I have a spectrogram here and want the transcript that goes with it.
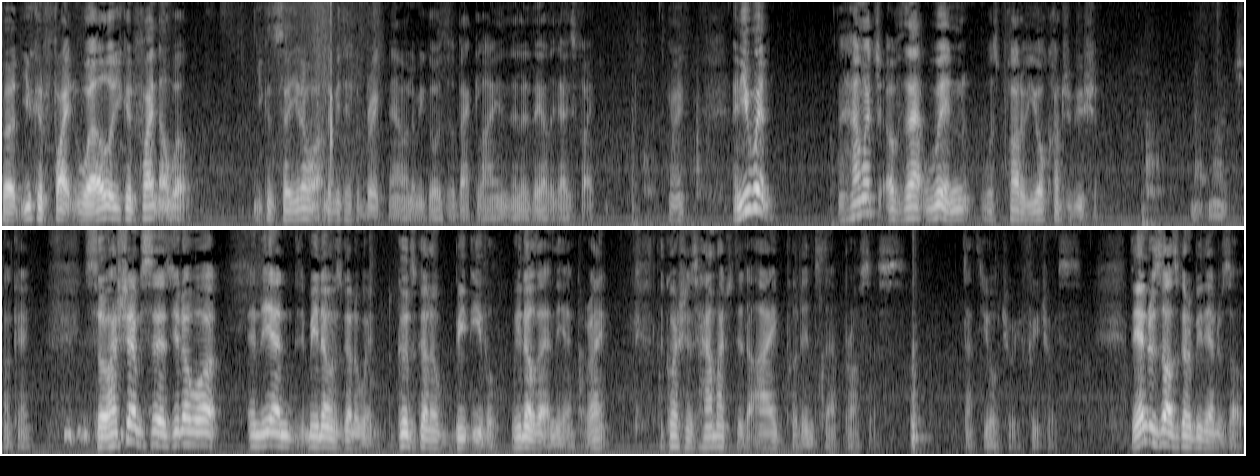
But you can fight well, or you can fight not well. You can say, you know what? Let me take a break now. Let me go to the back line and let the other guys fight, right? And you win. And how much of that win was part of your contribution? Not much. Okay. so Hashem says, you know what? In the end, we know who's going to win. Good's going to beat evil. We know that in the end, right? The question is, how much did I put into that process? That's your choice, free choice. The end result is going to be the end result.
